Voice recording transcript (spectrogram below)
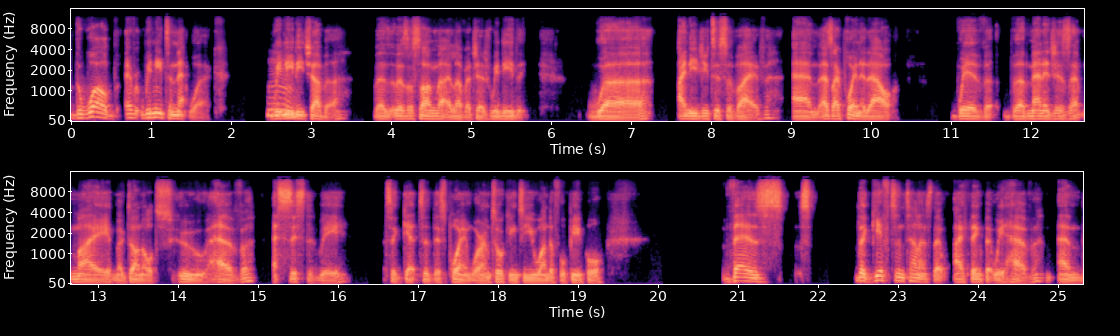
the world, we need to network. Mm. We need hmm. each other. There's there's a song that I love at church. We need, where I need you to survive. And as I pointed out, with the managers at my McDonald's who have assisted me to get to this point where I'm talking to you wonderful people. There's the gifts and talents that I think that we have, and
